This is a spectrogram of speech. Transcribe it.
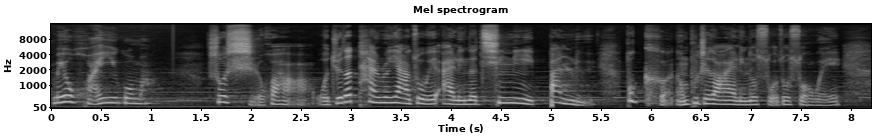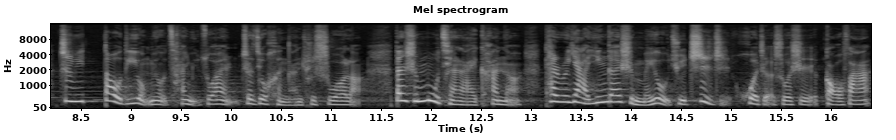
没有怀疑过吗？说实话啊，我觉得泰瑞亚作为艾琳的亲密伴侣，不可能不知道艾琳的所作所为。至于到底有没有参与作案，这就很难去说了。但是目前来看呢，泰瑞亚应该是没有去制止或者说是告发，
